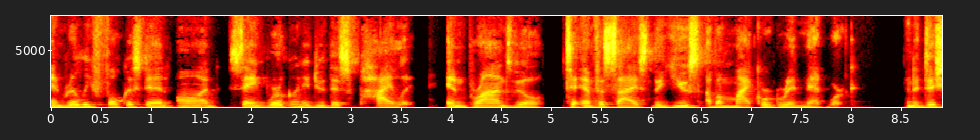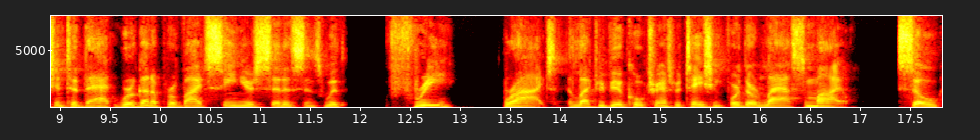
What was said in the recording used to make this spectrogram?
and really focused in on saying, we're going to do this pilot in Bronzeville to emphasize the use of a microgrid network. In addition to that, we're going to provide senior citizens with free rides, electric vehicle transportation for their last mile. So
